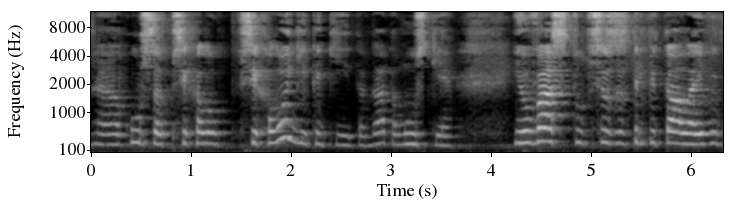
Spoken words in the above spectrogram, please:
э, курсов психолог, психологии какие-то, да, там узкие, и у вас тут все застрепетало, и вы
